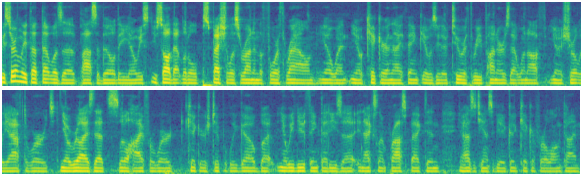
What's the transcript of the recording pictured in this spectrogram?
We certainly thought that was a possibility. You know, we you saw that little specialist run in the fourth round. You know, when you know kicker, and I think it was either two or three punters that went off. You know, shortly afterwards. You know, realize that's a little high for where kickers typically go. But you know, we do think that he's a, an excellent prospect and you know has a chance to be a good kicker for a long time.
